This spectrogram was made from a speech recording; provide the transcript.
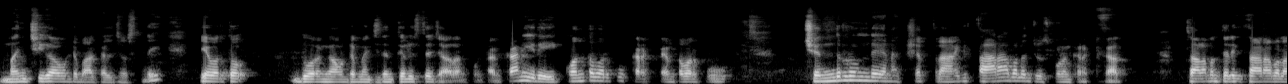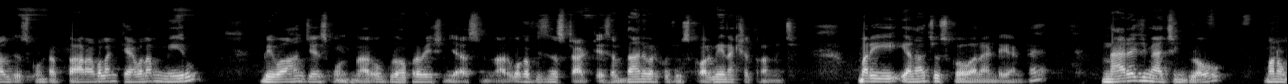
మంచిగా ఉంటే బాగా కలిసి వస్తుంది. ఎవరితో దూరంగా ఉంటే మంచిదని తెలిస్తే చాలనుకుంటాను కానీ ఇది కొంతవరకు కరెక్ట్. ఎంతవరకు చంద్రుడు ఉండే నక్షత్రానికి తారాబలం చూసుకోవడం కరెక్ట్ కాదు. చాలా మంది తెలియక తారాబలాలు చూసుకుంటారు. తారాబలం కేవలం మీరు వివాహం చేసుకుంటున్నారు గృహప్రవేశం చేస్తున్నారు ఒక బిజినెస్ స్టార్ట్ చేశారు దాని వరకు చూసుకోవాలి మీ నక్షత్రం నుంచి. మరి ఎలా చూసుకోవాలండి అంటే మ్యారేజ్ మ్యాచింగ్లో మనం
